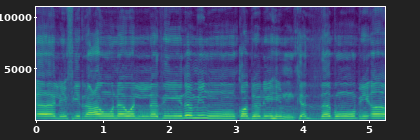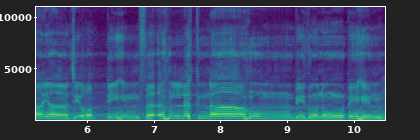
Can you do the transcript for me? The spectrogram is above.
آل فرعون والذين من قبلهم كذبوا بآيات ربهم فأهلكناهم بذنوبهم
